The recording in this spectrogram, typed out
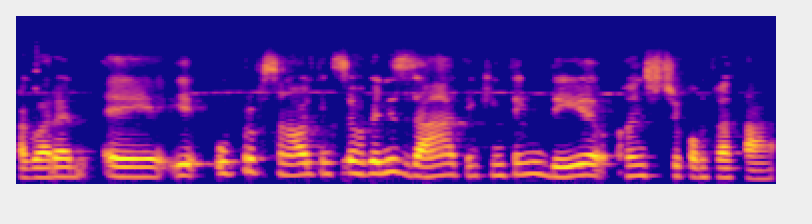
Agora, é, o profissional ele tem que se organizar, tem que entender antes de contratar.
